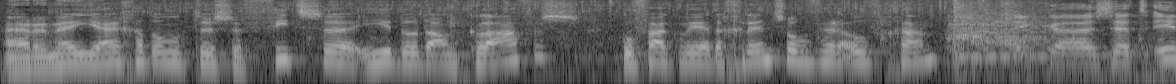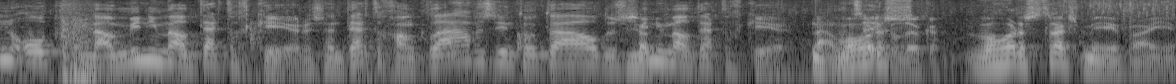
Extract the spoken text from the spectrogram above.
En René, jij gaat ondertussen fietsen hier door de enclaves. Hoe vaak wil jij de grens ongeveer overgaan? Ik uh, zet in op nou, minimaal 30 keer. Er zijn 30 enclaves in totaal, dus minimaal 30 keer. Nou, we horen, we horen straks meer van je.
